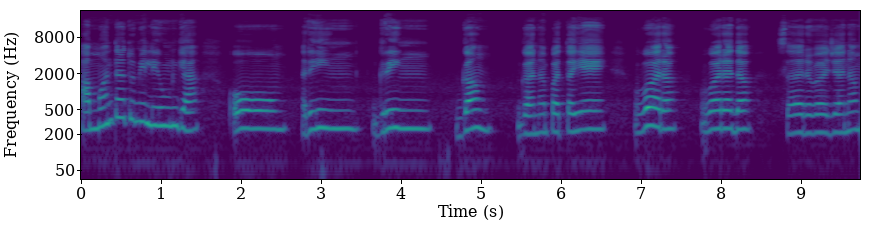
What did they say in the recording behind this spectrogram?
हा मंत्र तुम्ही लिहून घ्या. ओम रिंग ग्रिंग गम गणपतये वर वरद। सर्वजनम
